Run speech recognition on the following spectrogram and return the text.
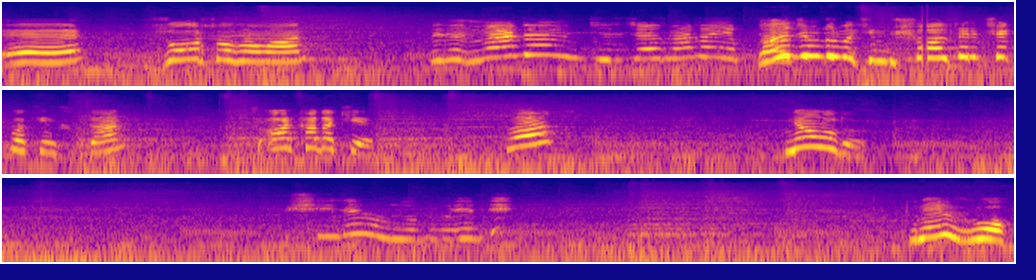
E zor o zaman. Bizim nereden gireceğiz? Nereden yapacağız? Lalıcım dur bakayım bir şalteri çek bakayım şuradan. Şu arkadaki. Bak. Ne oldu? Bir şeyler oluyor bu ev. Bu ne? Rock.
